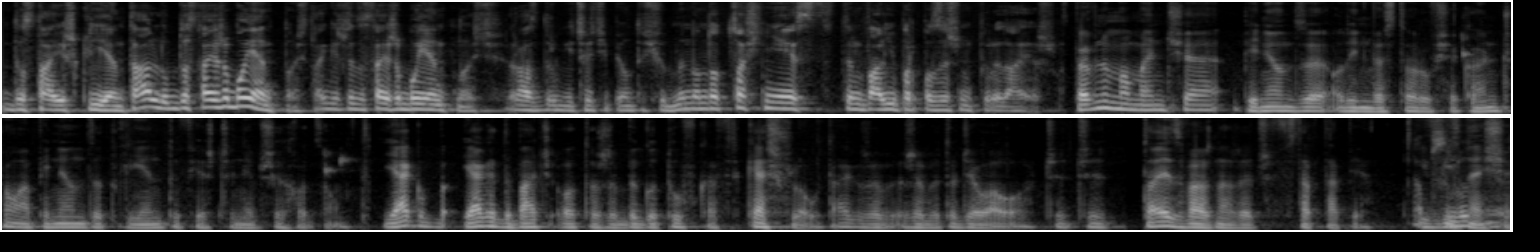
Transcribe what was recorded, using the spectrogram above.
dostajesz klienta lub dostajesz obojętność, tak? Jeżeli dostajesz obojętność raz, drugi, trzeci, piąty, siódmy, no to coś nie jest tym value proposition, który dajesz. W pewnym momencie pieniądze od inwestorów się kończą, a pieniądze od klientów jeszcze nie przychodzą. Jak, jak dbać o to, żeby gotówka, cash flow, tak, żeby, żeby to działało? Czy, czy to jest ważna rzecz w startupie i w biznesie?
